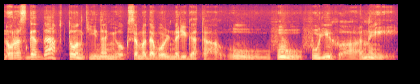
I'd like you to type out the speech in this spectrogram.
но, разгадав тонкий намек, самодовольно реготал. «У, фу, фулиганы!»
